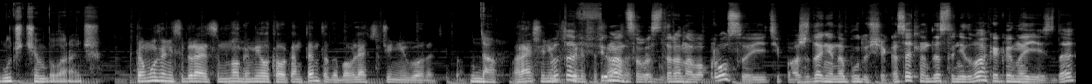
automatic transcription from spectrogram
лучше, чем было раньше. К тому же они собираются много мелкого контента добавлять в течение года, типа. Да. Раньше они Ну, это финансовая сразу, сторона вопроса и типа ожидания на будущее. Касательно Destiny 2, как она есть, да?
